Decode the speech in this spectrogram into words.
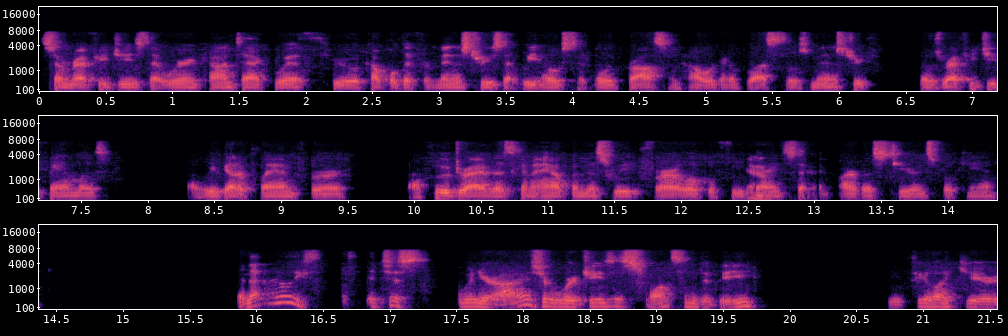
some refugees that we're in contact with through a couple different ministries that we host at Holy Cross and how we're going to bless those ministry, those refugee families. Uh, we've got a plan for a food drive that's going to happen this week for our local food Yeah. banks at Harvest here in Spokane. And that really, it just, when your eyes are where Jesus wants them to be, you feel like your,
